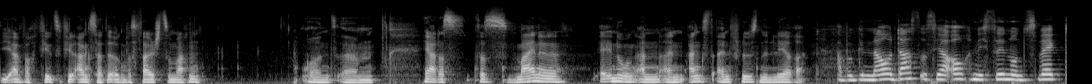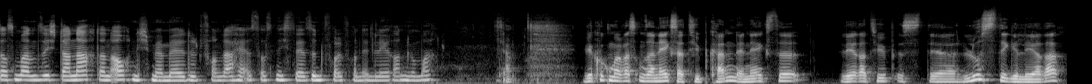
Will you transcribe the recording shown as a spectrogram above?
die einfach viel zu viel Angst hatte, irgendwas falsch zu machen. Und ähm, ja, das, das ist meine Erinnerung an einen angsteinflößenden Lehrer. Aber genau das ist ja auch nicht Sinn und Zweck, dass man sich danach dann auch nicht mehr meldet. Von daher ist das nicht sehr sinnvoll von den Lehrern gemacht. Ja. Wir gucken mal, was unser nächster Typ kann. Der nächste Lehrertyp ist der lustige Lehrer.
